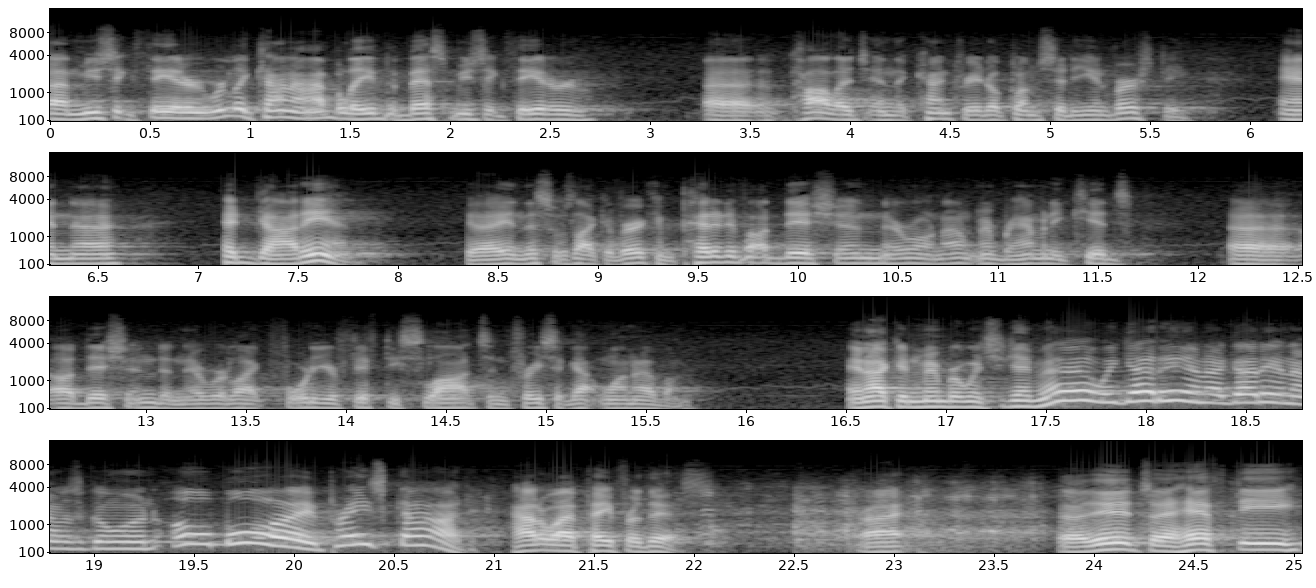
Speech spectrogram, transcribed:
a music theater, really kind of, I believe, the best music theater uh, college in the country at Oklahoma City University and uh, had got in. Okay, and this was like a very competitive audition. There were, I don't remember how many kids uh, auditioned, and there were like 40 or 50 slots, and Teresa got one of them. And I can remember when she came, well, we got in, I got in. I was going, oh boy, praise God. How do I pay for this? right? Uh, it's a hefty,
